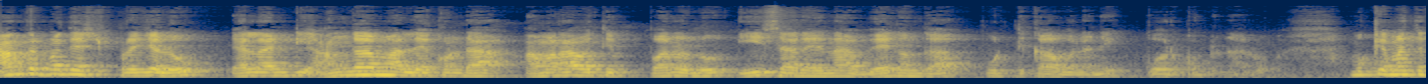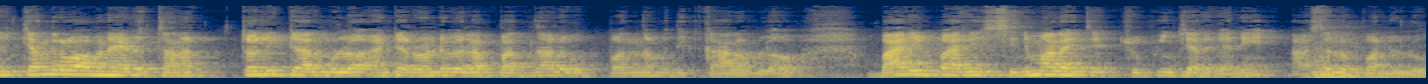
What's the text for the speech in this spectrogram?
ఆంధ్రప్రదేశ్ ప్రజలు ఎలాంటి హంగామా లేకుండా అమరావతి పనులు ఈసారైనా వేగంగా పూర్తి కావాలని కోరుకుంటున్నారు. ముఖ్యమంత్రి చంద్రబాబు నాయుడు తన తొలి టర్మ్లో అంటే రెండు వేల పద్నాలుగు పంతొమ్మిది కాలంలో భారీ భారీ సినిమాలు అయితే చూపించారు కానీ అసలు పనులు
